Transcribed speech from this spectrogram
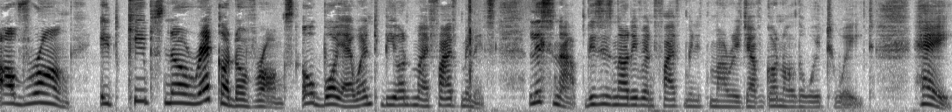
of wrong. It keeps no record of wrongs. Oh boy, I went beyond my five minutes. Listen up, this is not even five minute marriage. I've gone all the way to eight. Hey,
